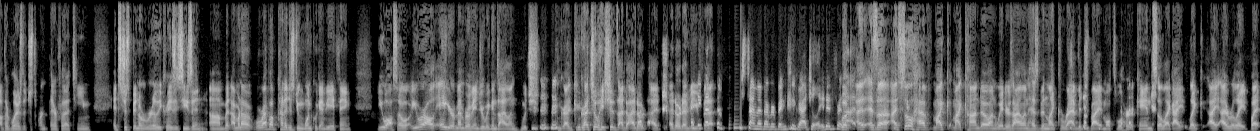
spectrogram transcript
other players that just aren't there for that team. It's just been a really crazy season. Um, but I'm gonna we'll wrap up kind of just doing one quick NBA thing you also you were all a you're a member of Andrew Wiggins Island, which congr- congratulations. I don't I don't I, I don't envy I you for that. the first time I've ever been congratulated for Look, that. I, as a I still have my my condo on Waiters Island has been like ravaged by multiple hurricanes, so like I like I I relate, but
